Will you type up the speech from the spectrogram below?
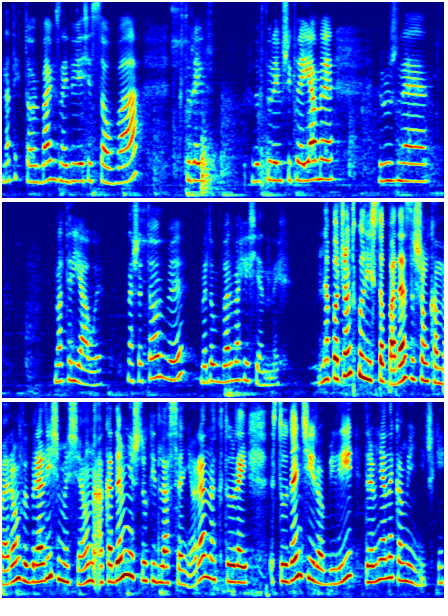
Na tych torbach znajduje się sowa, której, do której przyklejamy różne materiały. Nasze torby będą w barwach jesiennych. Na początku listopada z naszą kamerą wybraliśmy się na Akademię Sztuki dla Seniora, na której studenci robili drewniane kamieniczki.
